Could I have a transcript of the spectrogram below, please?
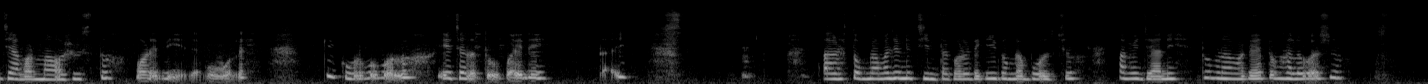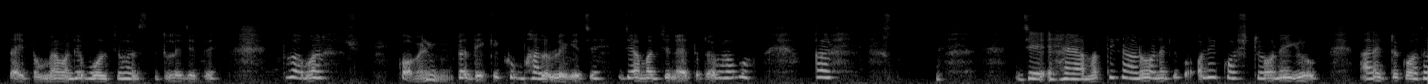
যে আমার মা অসুস্থ, পরে দিয়ে যাব বলে। কি করব বলো? এছাড়া তো উপায় নেই। তাই। আর তোমরা আমার জন্য চিন্তা করো দেখেই তোমরা বলছো। আমি জানি তোমরা আমাকে এত ভালোবাসো। তাই তোমরা আমাকে বলছো হসপিটালে যেতে। তো আমার কমেন্টটা দেখে খুব ভালো লেগেছে যে আমার জন্য এতটা ভাবো। আর যে হ্যাঁ আমার থেকে আরও অনেকে, অনেক কষ্ট, অনেক রোগ। আর একটা কথা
